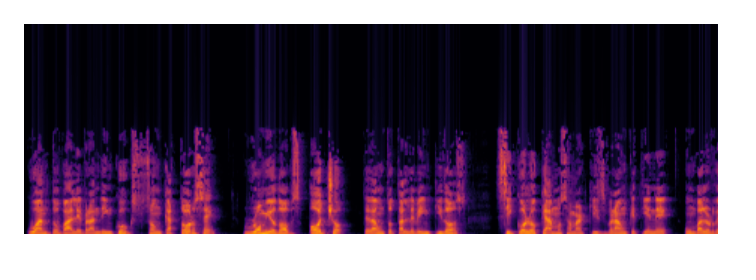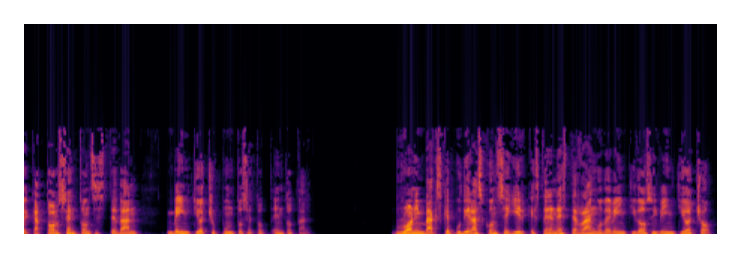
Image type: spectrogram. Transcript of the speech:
cuánto vale Brandon Cooks. Son 14. Romeo Dobbs 8. Te da un total de 22. Si colocamos a Marquise Brown que tiene un valor de 14, entonces te dan 28 puntos en total running backs que pudieras conseguir que estén en este rango de 22 y 28,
